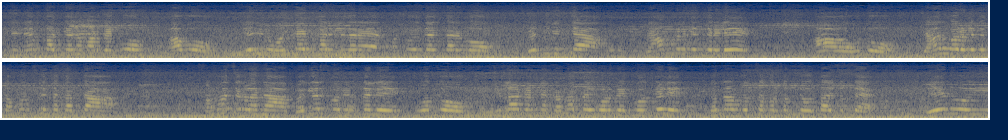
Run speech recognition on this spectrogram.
ಇಲ್ಲಿ ನೇಮಕಾತಿಯನ್ನು ಮಾಡಬೇಕು. ಹಾಗೂ ಏನಿಲ್ಲಿ ವೈದ್ಯಾಧಿಕಾರಿಗಳಿದ್ದಾರೆ, ಪಶು ವೈದ್ಯಾಧಿಕಾರಿಗಳು ಪ್ರತಿನಿತ್ಯ ಗ್ರಾಮಗಳಿಗೆ ತೆರಳಿ ಆ ಒಂದು ಜಾನುವಾರುಗಳಿಗೆ ಸಂಬಂಧಿಸಿರ್ತಕ್ಕಂಥ ಸಮಸ್ಯೆಗಳನ್ನು ಬಗೆಹರಿಸುವ ನಿಟ್ಟಿನಲ್ಲಿ ಇವತ್ತು ಜಿಲ್ಲಾಡಳಿತ ಕ್ರಮ ಕೈಗೊಳ್ಳಬೇಕು ಅಂತೇಳಿ ಕರ್ನಾಟಕ ಸರ್ಕಾರ ಸಂಸ್ಥೆ ಒತ್ತಾಯಿಸುತ್ತೆ. ಏನು ಈ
